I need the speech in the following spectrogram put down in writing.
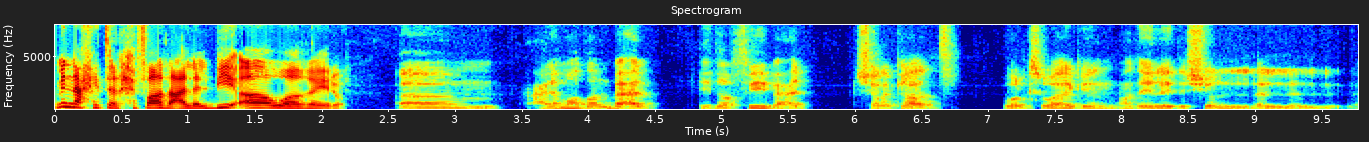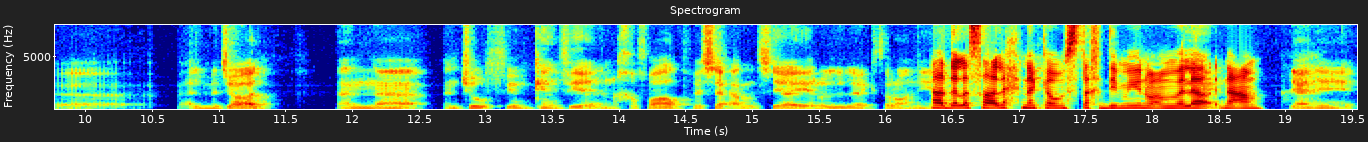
من ناحية الحفاظ على البيئة وغيره. على ما أظن بعد اذا في بعد شركات فولكس واجن هذيل يدشون ال... ال... ال... آه، المجال أن نشوف يمكن في انخفاض في سعر السيايير الإلكترونية هذا لصالحنا كمستخدمين وعملاء إيه. نعم يعني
